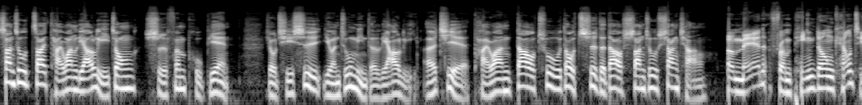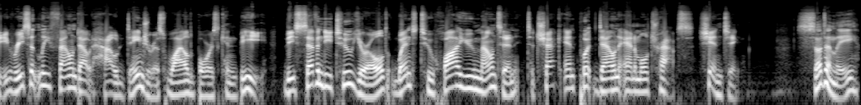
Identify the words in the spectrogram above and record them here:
山猪在台湾料理中十分普遍， 尤其是原住民的料理，而且台湾到处都吃得到山猪香肠。 A man from Pingdong County recently found out how dangerous wild boars can be. The 72 year old went to Huayu Mountain to check and put down animal traps, 陷阱. Suddenly,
